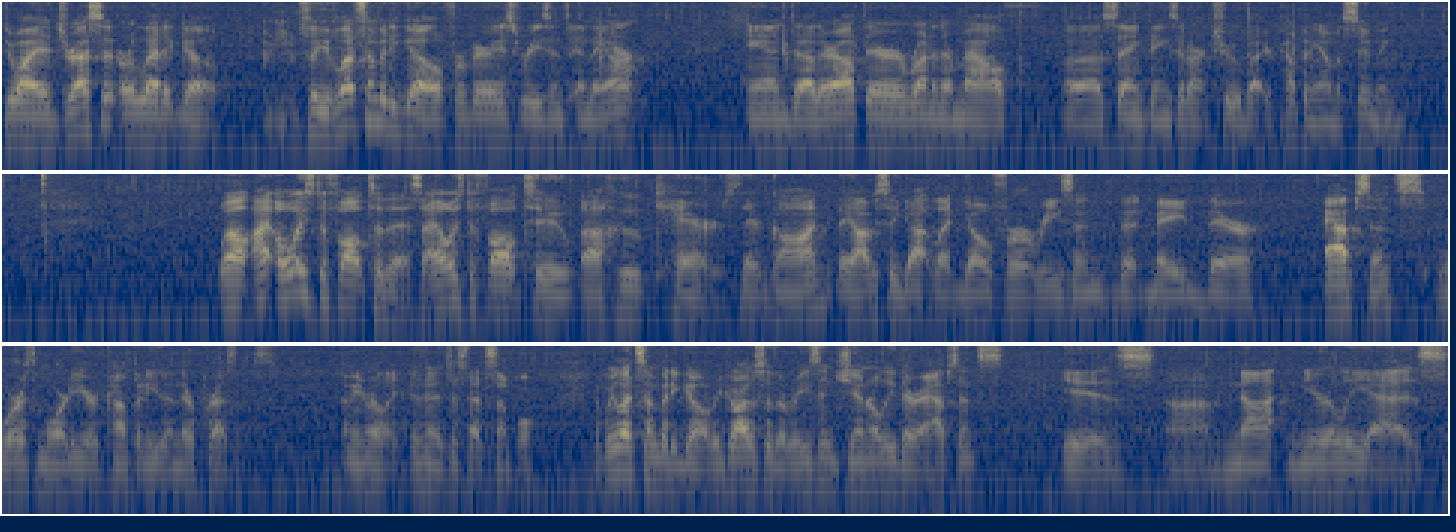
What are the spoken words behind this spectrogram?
Do I address it or let it go? so you've let somebody go for various reasons and they aren't, and uh, they're out there running their mouth, uh, saying things that aren't true about your company, I'm assuming. Well, I always default to this. I always default to uh, who cares? They're gone. They obviously got let go for a reason that made their absence worth more to your company than their presence. I mean, really, isn't it just that simple? If we let somebody go, regardless of the reason, generally their absence is um, not nearly as,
